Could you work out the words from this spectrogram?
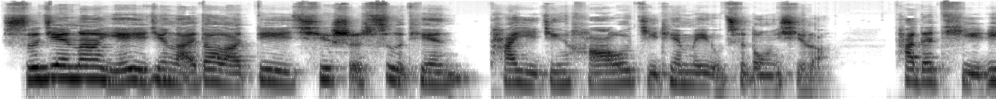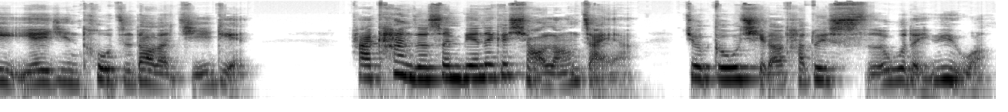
时间呢，也已经来到了第七十四天，他已经好几天没有吃东西了，他的体力也已经透支到了极点。他看着身边那个小狼崽呀，就勾起了他对食物的欲望，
